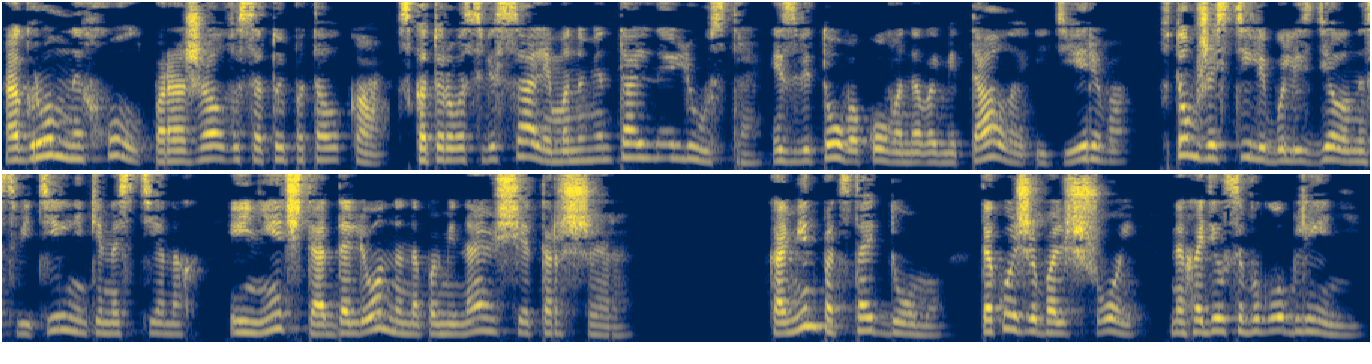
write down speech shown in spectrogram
Огромный холл поражал высотой потолка, с которого свисали монументальные люстры из витого кованого металла и дерева. В том же стиле были сделаны светильники на стенах и нечто отдаленно напоминающее торшеры. Камин под стать дому, такой же большой, находился в углублении.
